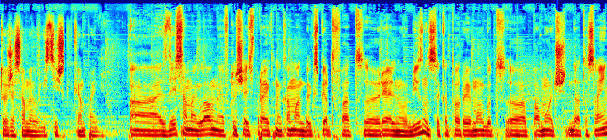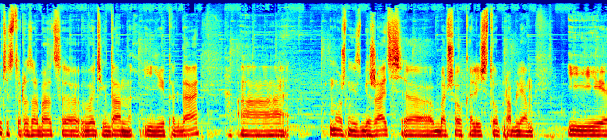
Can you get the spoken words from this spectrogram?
той же самой логистической компании? А здесь самое главное включать в проектную команду экспертов от э, реального бизнеса, которые могут э, помочь data scientist у разобраться в этих данных. И тогда а, можно избежать э, большого количества проблем. И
